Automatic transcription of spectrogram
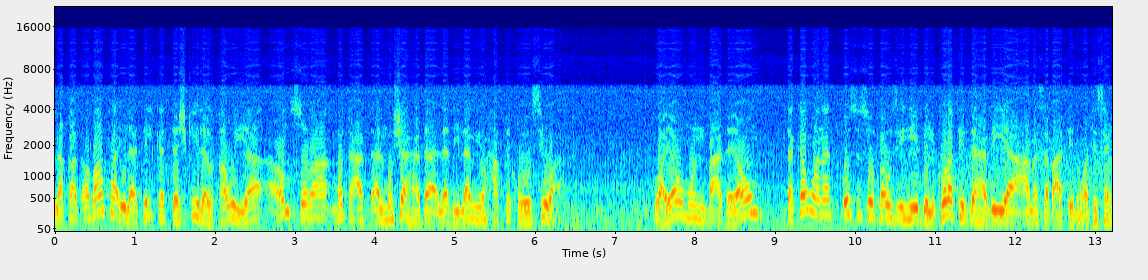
لقد أضاف إلى تلك التشكيلة القوية عنصر متعة المشاهدة الذي لم يحققه سواه. ويوم بعد يوم تكونت أسس فوزه بالكرة الذهبية عام 97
